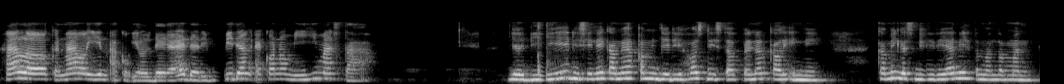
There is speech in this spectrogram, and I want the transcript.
Halo, kenalin aku Ilda dari bidang ekonomi Himasta. Jadi, di sini kami akan menjadi host di Start Planner kali ini kami nggak sendirian nih teman-teman,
